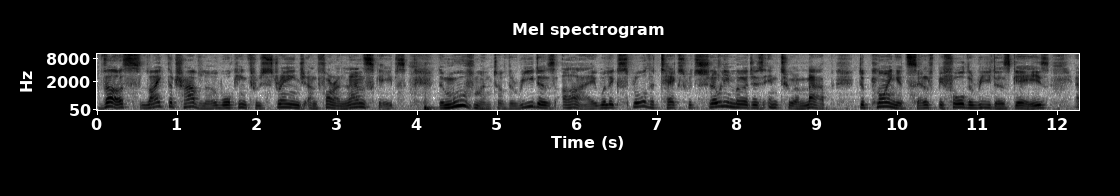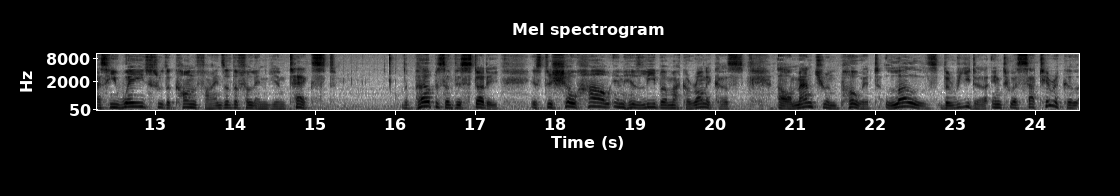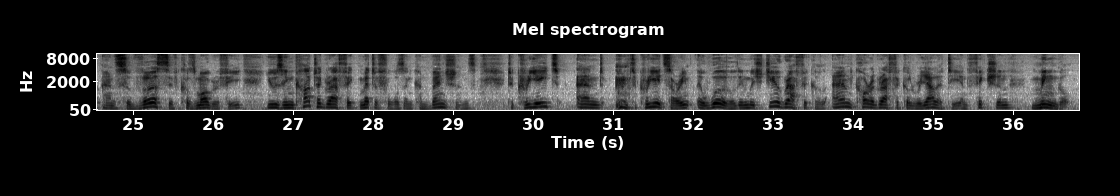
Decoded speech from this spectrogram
Thus, like the traveller walking through strange and foreign landscapes, the movement of the reader's eye will explore the text which slowly merges into a map, deploying itself before the reader's gaze as he wades through the confines of the Folengian text. The purpose of this study is to show how, in his Liber Macaronicus, our Mantuan poet lulls the reader into a satirical and subversive cosmography using cartographic metaphors and conventions to create and to create, sorry, a world in which geographical and chorographical reality and fiction mingle.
